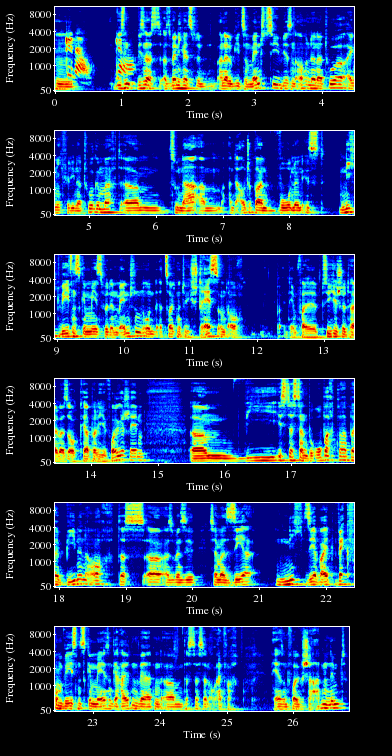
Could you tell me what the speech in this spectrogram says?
Mhm. Genau. Wie, sind, wie sind das, also wenn ich mir jetzt eine Analogie zum Mensch ziehe, wir sind auch in der Natur, eigentlich für die Natur gemacht. Ähm, zu nah am, an der Autobahn wohnen ist nicht wesensgemäß für den Menschen und erzeugt natürlich Stress und auch in dem Fall psychische, teilweise auch körperliche Folgeschäden. Ähm, wie ist das dann beobachtbar bei Bienen auch, dass, äh, also wenn sie, ich sag mal, sehr nicht sehr weit weg vom Wesensgemäßen gehalten werden, ähm, dass das dann auch einfach naja, so einen Folgeschaden nimmt?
